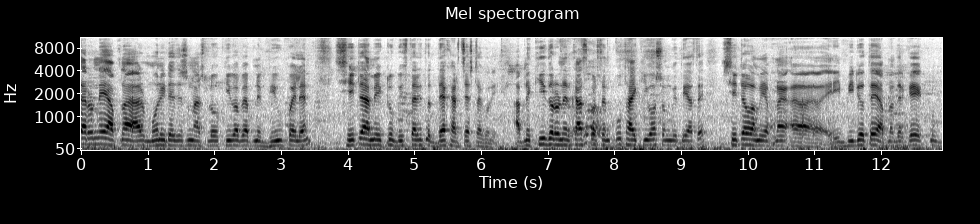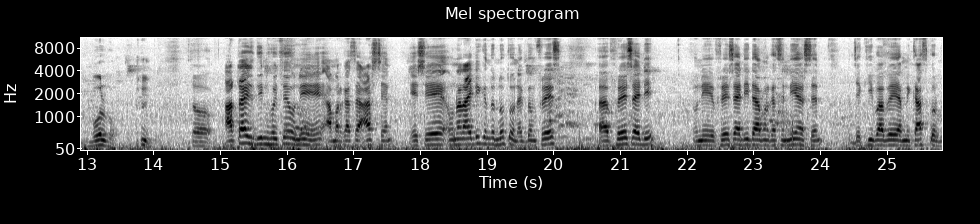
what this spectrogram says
কারণে আপনার মনিটাইজেশন আসলো, কীভাবে আপনি ভিউ পাইলেন, সেটা আমি একটু বিস্তারিত দেখার চেষ্টা করি। আপনি কি ধরনের কাজ করছেন, কোথায় কী অসঙ্গতি আছে, সেটাও আমি আপনার এই ভিডিওতে আপনাদেরকে একটু বলব। তো আঠাইশ দিন হয়েছে উনি আমার কাছে আসছেন, এসে ওনার আইডি কিন্তু নতুন, একদম ফ্রেশ ফ্রেশ আইডি। উনি ফ্রেশ আইডিটা আমার কাছে নিয়ে আসছেন। যে কীভাবে আমি কাজ করব।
